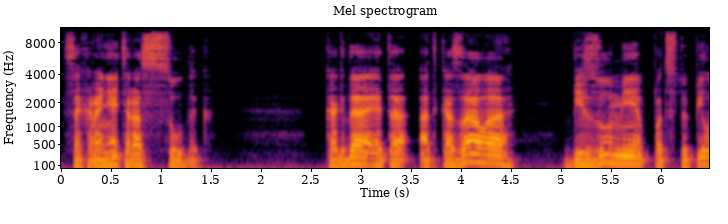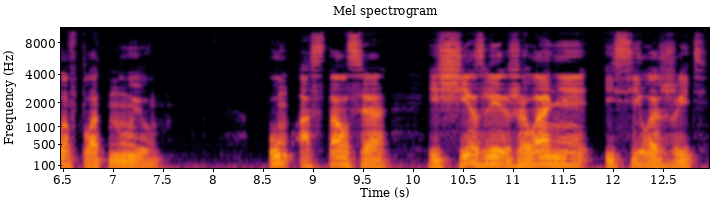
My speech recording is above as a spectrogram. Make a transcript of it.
сохранять рассудок. Когда это отказало, безумие подступило вплотную. Ум остался, исчезли желание и сила жить.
